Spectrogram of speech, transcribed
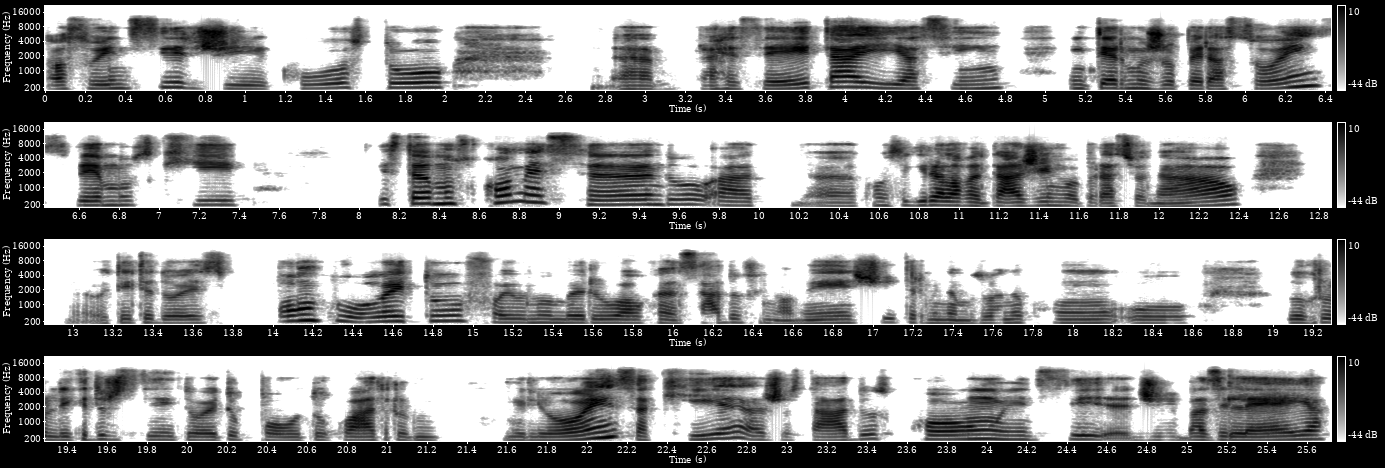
nosso índice de custo uh, para a receita e assim, em termos de operações, vemos que estamos começando a, a conseguir alavancagem operacional, 82,8 foi o número alcançado finalmente, terminamos o ano com o lucro líquido de 38,4 milhões aqui ajustados com o índice de Basileia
